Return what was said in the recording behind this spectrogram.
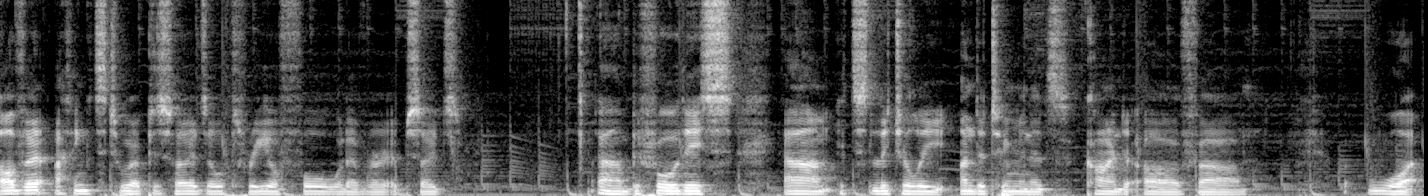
of it. I think it's two episodes or three or four, whatever episodes. Um, before this, um, it's literally under two minutes, kind of um, what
